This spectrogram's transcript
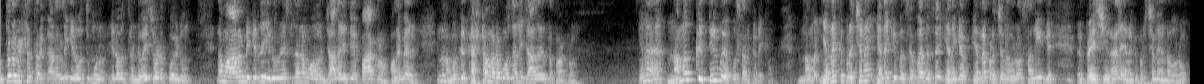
உத்தர நட்சத்திரக்காரர்கள் இருபத்தி மூணு இருபத்தி ரெண்டு வயசோடு போயிடும். நம்ம ஆரம்பிக்கிறது இருபது வயசில் நம்ம ஜாதகத்தையே பார்க்குறோம் பல பேர். இன்னும் நமக்கு கஷ்டம் வரபோது தானே ஜாதகத்தை பார்க்குறோம். ஏன்னா நமக்கு தீர்வு எப்போ சார் கிடைக்கும்? நம்ம எனக்கு பிரச்சனை எனக்கு இப்போ செவ்வாய் எனக்கு என்ன பிரச்சனை வரும்? சனி க- எனக்கு பிரச்சனை என்ன வரும்?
